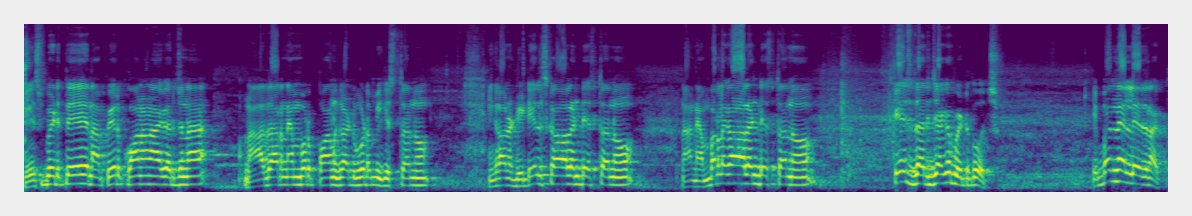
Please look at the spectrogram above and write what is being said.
కేసు పెడితే నా పేరు కోన నాగార్జున నా ఆధార్ నెంబర్ పాన్ కార్డు కూడా మీకు ఇస్తాను. ఇంకా డీటెయిల్స్ కావాలంటే ఇస్తాను. నా నెంబర్లు కావాలంటే ఇస్తాను. కేసు దర్జాగా పెట్టుకోవచ్చు. ఇబ్బంది ఏం లేదు నాకు.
